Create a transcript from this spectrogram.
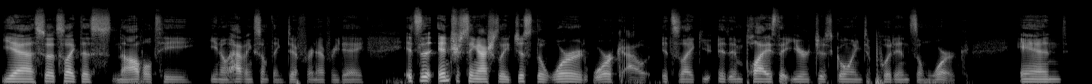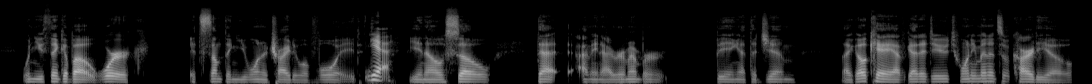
Yeah, so it's like this novelty, you know, having something different every day. It's uh, interesting, actually, just the word workout. It's like it implies that you're just going to put in some work. And when you think about work, it's something you want to try to avoid, Yeah. you know? So that, I mean, I remember being at the gym, like, okay, I've got to do 20 minutes of cardio.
